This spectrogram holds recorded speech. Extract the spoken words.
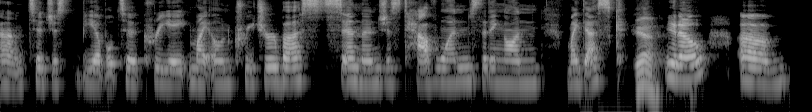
um, to just be able to create my own creature busts and then just have one sitting on my desk, Yeah. you know? Um,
